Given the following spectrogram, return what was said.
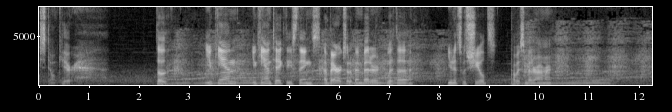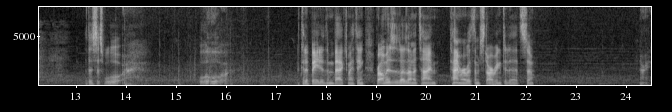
just don't care. So you can you can take these things. A barracks would have been better with uh, units with shields, probably some better armor. But this is war. War. I could have baited them back to my thing. Problem is, is I was on a time timer with them starving to death, so. Alright.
